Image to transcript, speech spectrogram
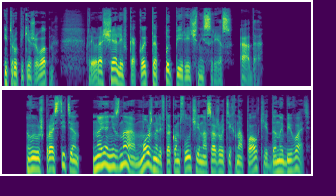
и трупики животных превращали в какой-то поперечный срез ада. «Вы уж простите, но я не знаю, можно ли в таком случае насаживать их на палки да набивать.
